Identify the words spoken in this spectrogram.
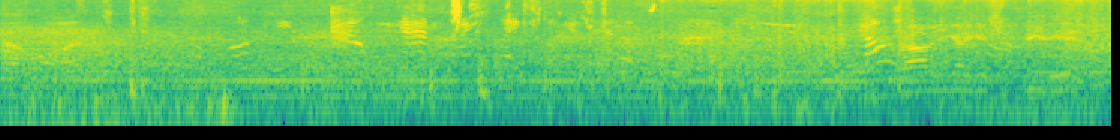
that one. Robin, you gotta get your feet in.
